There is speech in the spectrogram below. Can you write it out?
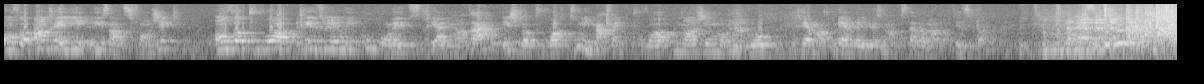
on va enrayer les antifongiques, on va pouvoir réduire les coûts pour l'industrie alimentaire et je vais pouvoir tous les matins pouvoir manger mon yogourt vraiment merveilleusement. Ça va m'apporter du bon.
